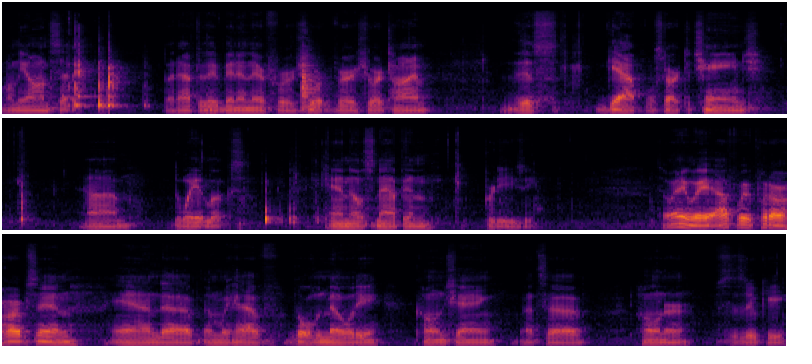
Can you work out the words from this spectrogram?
on the onset. But after they've been in there for a short, very short time, this gap will start to change um, the way it looks. And they'll snap in pretty easy. So anyway, after we put our harps in, and uh, and we have Golden Melody, Chang, that's a Hohner Suzuki.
